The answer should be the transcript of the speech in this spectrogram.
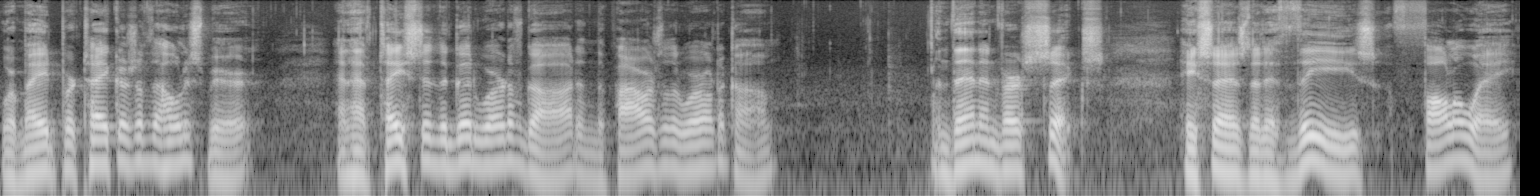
were made partakers of the Holy Spirit, and have tasted the good word of God and the powers of the world to come. And then in verse 6, he says that if these fall away,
